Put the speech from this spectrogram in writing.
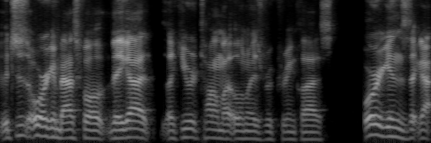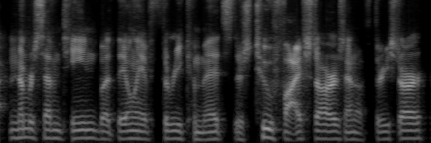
it's just Oregon basketball. They got like you were talking about Illinois' recruiting class. Oregon's that got number 17, but they only have three commits. There's two five stars and a three star.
